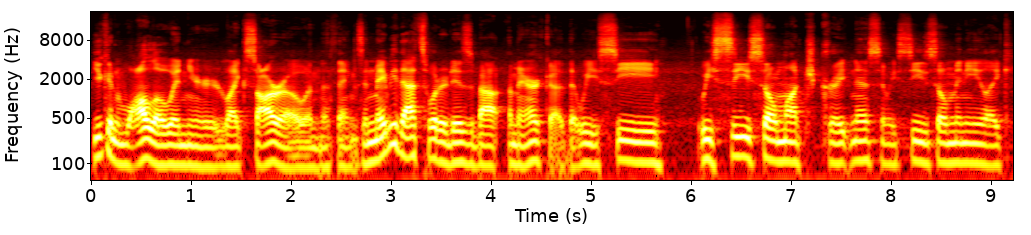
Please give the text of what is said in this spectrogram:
you can wallow in your like sorrow and the things, and maybe that's what it is about America that we see we see so much greatness and we see so many like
